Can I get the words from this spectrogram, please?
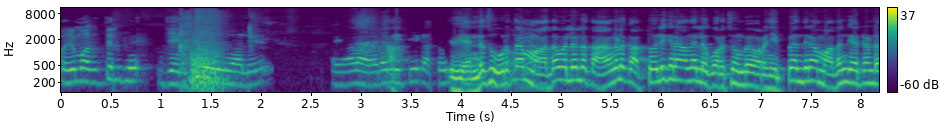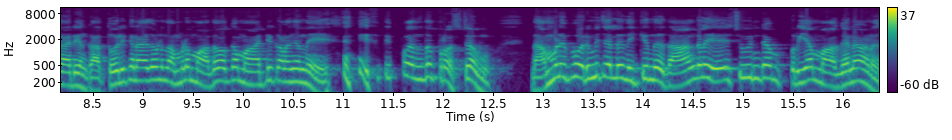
ഒരു മതത്തിൽ ജനിച്ചു കഴിഞ്ഞാൽ എന്റെ സുഹൃത്തെ മതമല്ലല്ലോ. താങ്കൾ കത്തോലിക്കനാന്നല്ലേ കുറച്ചു മുമ്പേ പറഞ്ഞു. ഇപ്പൊ എന്തിനാ മതം കേറ്റേണ്ട കാര്യം? കത്തോലിക്കനായതുകൊണ്ട് നമ്മൾ മതമൊക്കെ മാറ്റി കളഞ്ഞെന്നേ ഇതിപ്പോ എന്ത് പ്രശ്നവും നമ്മളിപ്പോ ഒരുമിച്ചല്ലേ നിൽക്കുന്നത് താങ്കൾ യേശുവിന്റെ പ്രിയ മകനാണ്.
